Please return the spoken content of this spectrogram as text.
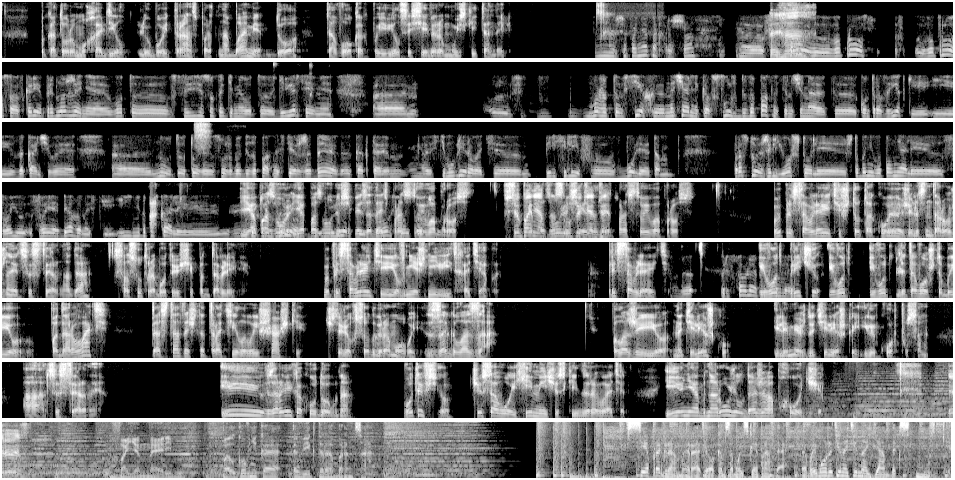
по которому ходил любой транспорт на БАМе до того, как появился Северомуйский тоннель. Ну, все понятно, хорошо. Э, второй вопрос, вопрос, а скорее предложение. Вот э, в связи с вот этими вот диверсиями, э, может, всех начальников служб безопасности, начиная от контрразведки и заканчивая Э, ну, тоже служба безопасности РЖД э, как-то стимулировать, э, переселив в более там простое жилье, что ли, чтобы они выполняли свою, свои обязанности и не допускали... Я позволю, я позволю себе задать простой вопрос. Все понятно, слушайте ответ. простой вопрос. Вы представляете, что такое железнодорожная цистерна, да? Сосуд, работающий под давлением. Вы представляете ее внешний вид хотя бы? Представляете? Представляю. И вот, причу, и, вот, и вот для того, чтобы ее подорвать, достаточно тротиловой шашки 400-граммовой за глаза. Положи ее на тележку или между тележкой или корпусом а, цистерны – и взорви как удобно. Вот и все. Часовой химический взрыватель. Ее не обнаружил даже обходчик. Перерыв. Военная ревю. Полковника Виктора Баранца. Все программы радио Комсомольская правда вы можете найти на Яндекс Музыке.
